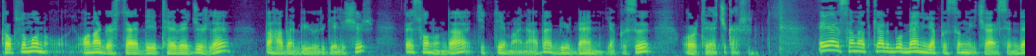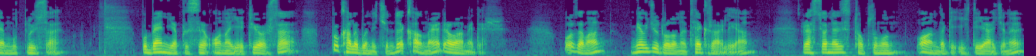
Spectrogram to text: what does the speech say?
toplumun ona gösterdiği teveccühle daha da büyür, gelişir ve sonunda ciddi manada bir ben yapısı ortaya çıkar. Eğer sanatkar bu ben yapısının içerisinde mutluysa, bu ben yapısı ona yetiyorsa bu kalıbın içinde kalmaya devam eder. O zaman mevcut olanı tekrarlayan, rasyonalist toplumun o andaki ihtiyacını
